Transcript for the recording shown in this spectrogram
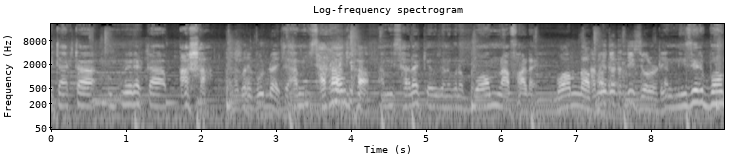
এটা একটা মনের একটা আশা। আশা করি গুড নাইট আমি ছাড়া আমি ছাড়া কেউ যেন কোনো বম না ফাটায়। বম না আমি তো একটা দিছি অলরেডি নিজের বম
